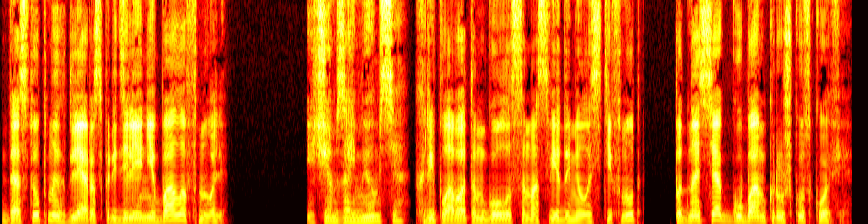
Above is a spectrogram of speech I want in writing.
доступных для распределения баллов 0. «И чем займемся?» — хрипловатым голосом осведомилась Стифнут, поднося к губам кружку с кофе.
